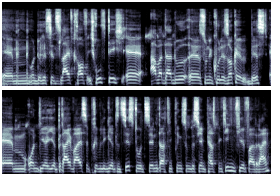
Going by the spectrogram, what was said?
ähm, und du bist jetzt live drauf. Ich rufe dich, äh, aber da du äh, so eine coole Socke bist ähm, und wir hier drei weiße privilegierte Cis-Dudes sind, dachte ich, bringst du ein bisschen Perspektivenvielfalt rein.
